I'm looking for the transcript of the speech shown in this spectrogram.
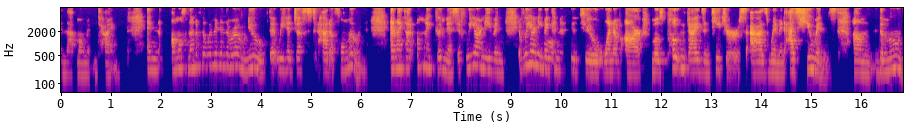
in that moment in time. And almost none of the women in the room knew that we had just had a full moon. And i thought oh my goodness if we aren't even if we aren't even connected to one of our most potent guides and teachers as women as humans um, the moon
